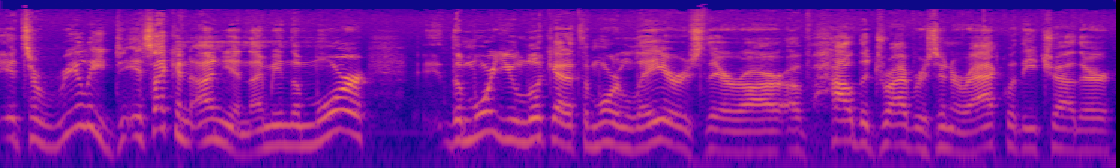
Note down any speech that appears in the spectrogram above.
it's a really it's like an onion. I mean, the more the more you look at it, the more layers there are of how the drivers interact with each other.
